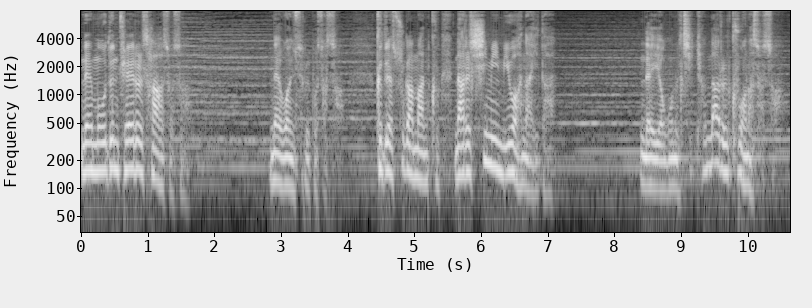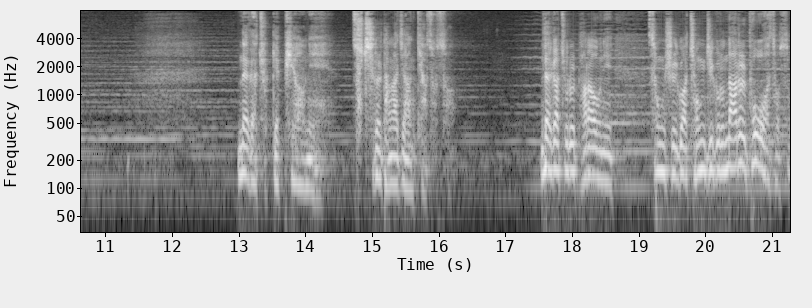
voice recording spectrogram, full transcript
내 모든 죄를 사하소서. 내 원수를 보소서. 그들의 수가 많고 나를 심히 미워하나이다. 내 영혼을 지켜 나를 구원하소서. 내가 주께 피하오니 수치를 당하지 않게 하소서. 내가 주를 바라오니 성실과 정직으로 나를 보호하소서.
